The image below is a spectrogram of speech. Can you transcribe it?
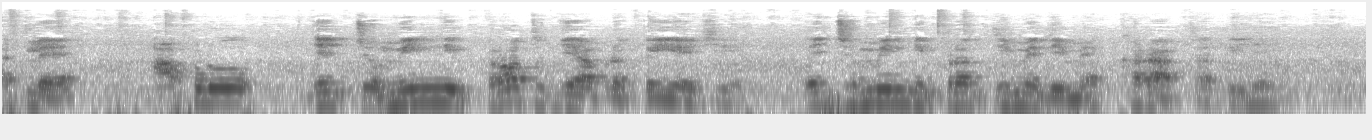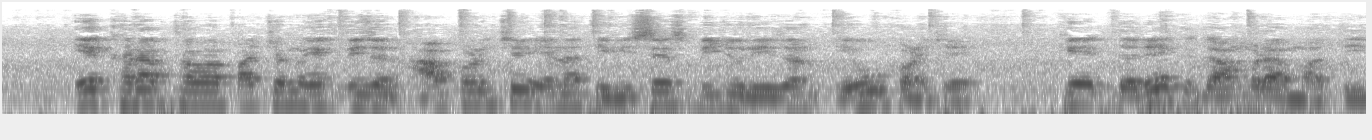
એટલે આપણું જે જમીનની પ્રત જે આપણે કહીએ છીએ, એ જમીનની પ્રત ધીમે ધીમે ખરાબ થતી જાય. એ ખરાબ થવા પાછળનું એક રીઝન આ પણ છે, એનાથી વિશેષ બીજું રીઝન એવું પણ છે કે દરેક ગામડામાંથી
